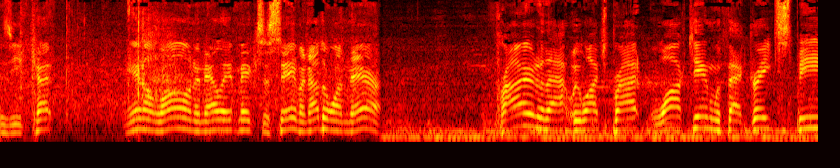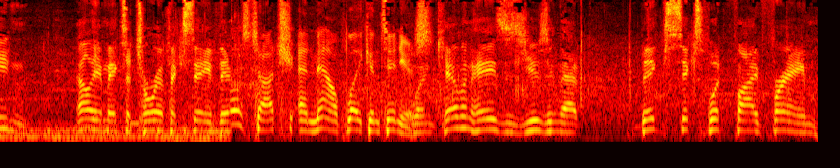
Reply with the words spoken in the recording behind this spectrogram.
As he cut in alone, and Elliott makes a save. Another one there. Prior to that, we watched Bratt walk in with that great speed and Elliott makes a terrific save there. Close touch, and now play continues. When Kevin Hayes is using that big six foot five frame.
